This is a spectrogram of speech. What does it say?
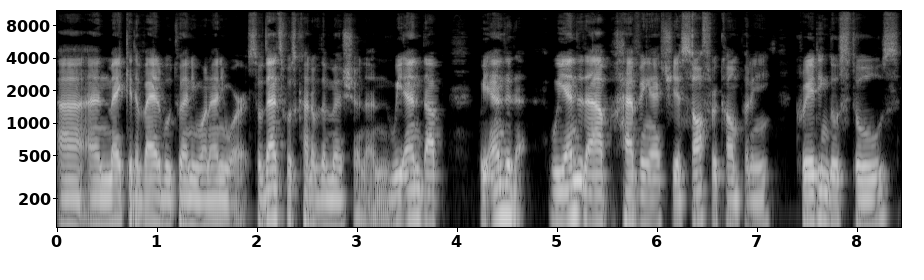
uh, and make it available to anyone anywhere. So that's was kind of the mission, and we end up we ended we ended up having actually a software company creating those tools,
